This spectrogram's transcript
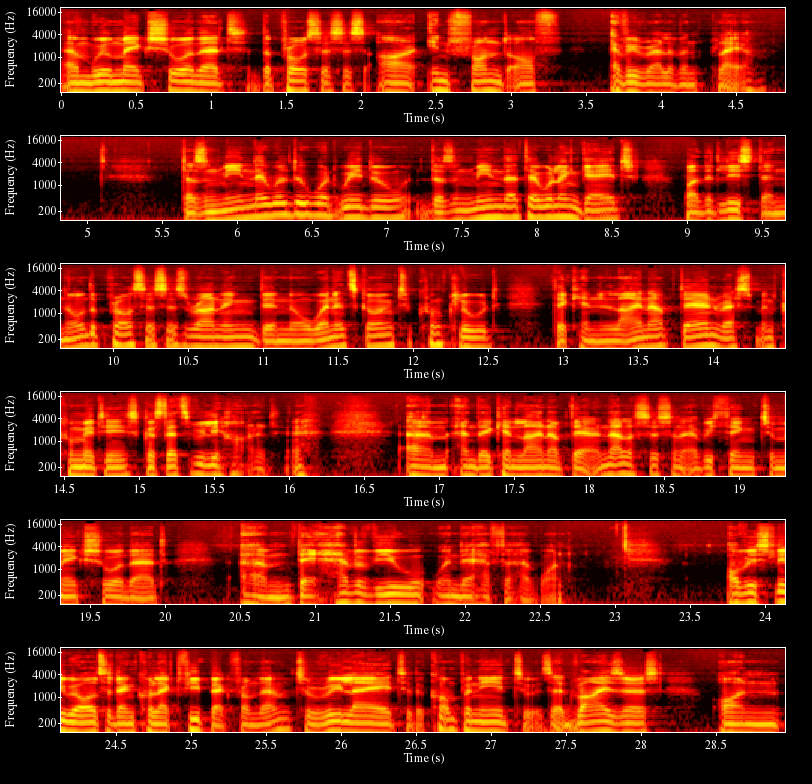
um, we'll make sure that the processes are in front of every relevant player. Doesn't mean they will do what we do, doesn't mean that they will engage, but at least they know the process is running, they know when it's going to conclude, they can line up their investment committees, because that's really hard. um, and they can line up their analysis and everything to make sure that um, they have a view when they have to have one. Obviously, we also then collect feedback from them to relay to the company, to its advisors, on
